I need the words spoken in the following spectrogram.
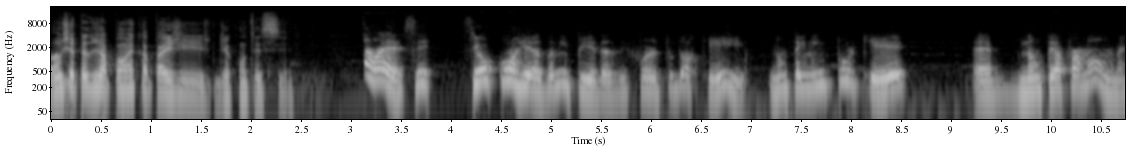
o GP do Japão é capaz de, de acontecer. Não, é, se, se ocorrer as Olimpíadas e for tudo ok, não tem nem porquê é, não ter a Fórmula 1, né?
